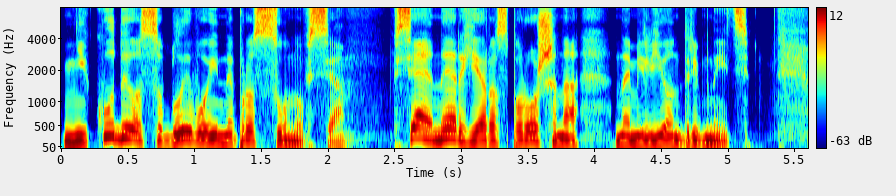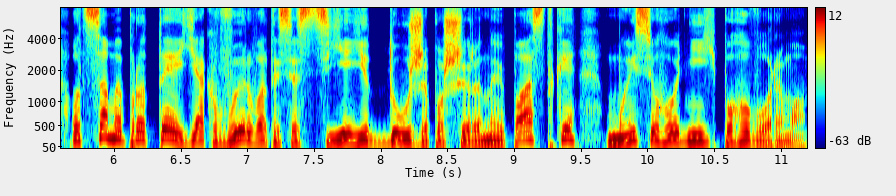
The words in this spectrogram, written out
нікуди особливо і не просунувся. Вся енергія розпорошена на мільйон дрібниць. От саме про те, як вирватися з цієї дуже поширеної пастки, ми сьогодні й поговоримо.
